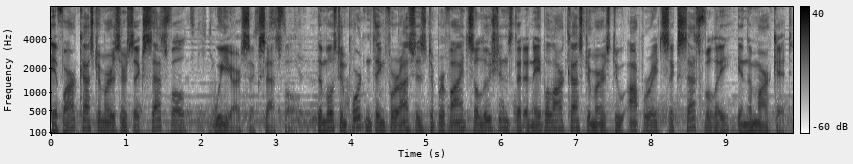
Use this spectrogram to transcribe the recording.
If our customers are successful, we are successful. The most important thing for us is to provide solutions that enable our customers to operate successfully in the market.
